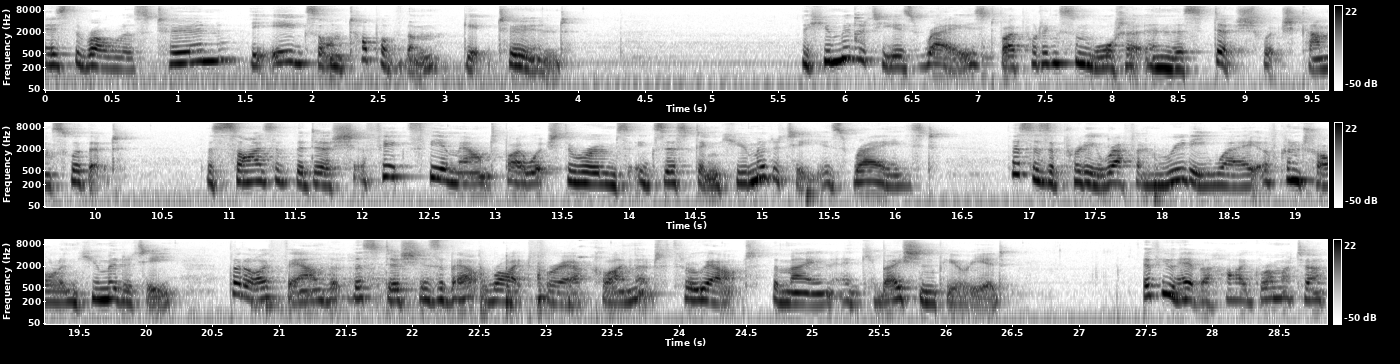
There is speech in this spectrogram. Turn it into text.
As the rollers turn, the eggs on top of them get turned. The humidity is raised by putting some water in this dish which comes with it. The size of the dish affects the amount by which the room's existing humidity is raised. This is a pretty rough and ready way of controlling humidity but I've found that this dish is about right for our climate throughout the main incubation period. If you have a hygrometer,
